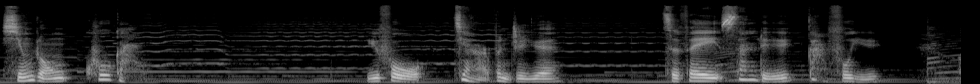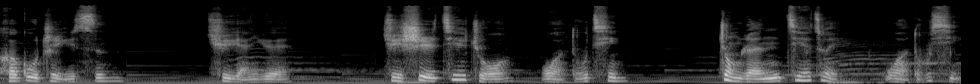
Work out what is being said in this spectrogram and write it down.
形容枯槁。渔父见而问之曰：“此非三闾大夫于？何故至于斯？”屈原曰：“举世皆浊，我独清；众人皆醉，我独醒。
